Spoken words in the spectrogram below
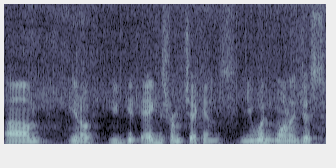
Um, you know, you'd get eggs from chickens. You wouldn't want to just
